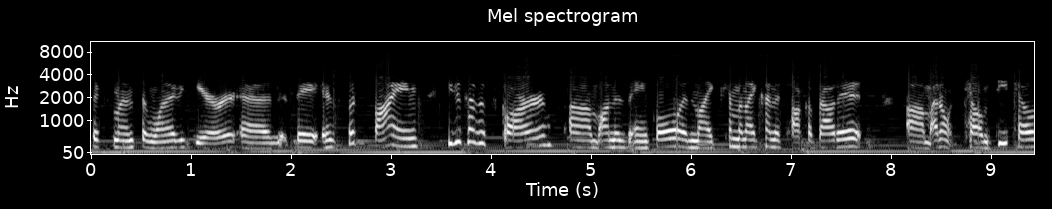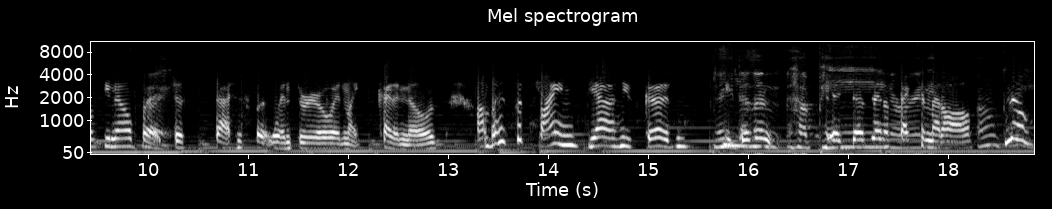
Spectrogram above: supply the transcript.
six months and one at a year and they his foot's fine. He just has a scar um, on his ankle and like him and I kind of talk about it. Um, I don't tell him details, you know, but right. just that his foot went through and like kind of knows. Um, but his foot's fine. Yeah, he's good. he, he doesn't, doesn't, have pain. It doesn't affect him at all. Oh, great. No.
